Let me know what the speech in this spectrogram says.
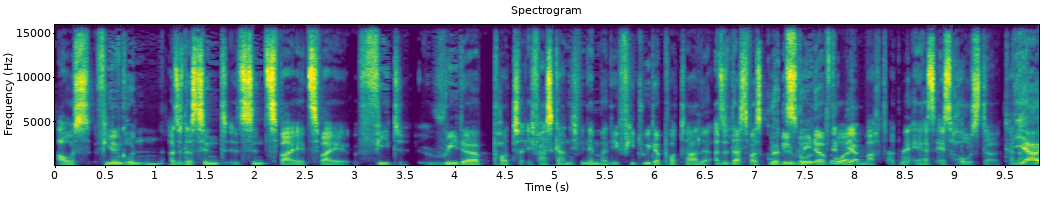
aus vielen Gründen. Also das sind, es sind zwei, zwei Feed-Reader-Portale, ich weiß gar nicht, wie nennt man die Feed-Reader-Portale? Also das, was Google Reader vorher ja. gemacht hat, ne? RSS-Hoster. Ja,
